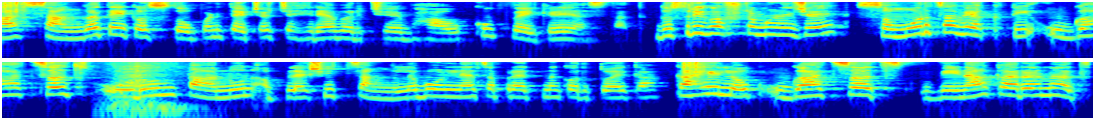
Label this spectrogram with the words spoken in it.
हा सांगत एक असतो पण त्याच्या चेहऱ्यावरचे भाव खूप वेगळे असतात. दुसरी गोष्ट म्हणजे समोरचा व्यक्ती उगाच ओढून ताणून आपल्याशी चांगलं बोलण्याचा प्रयत्न करतोय का? काही लोक उगाच विनाकारणच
